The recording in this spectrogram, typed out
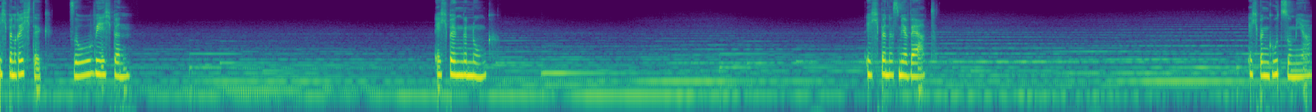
Ich bin richtig, so wie ich bin. Ich bin genug. Ich bin es mir wert. Ich bin gut zu mir.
